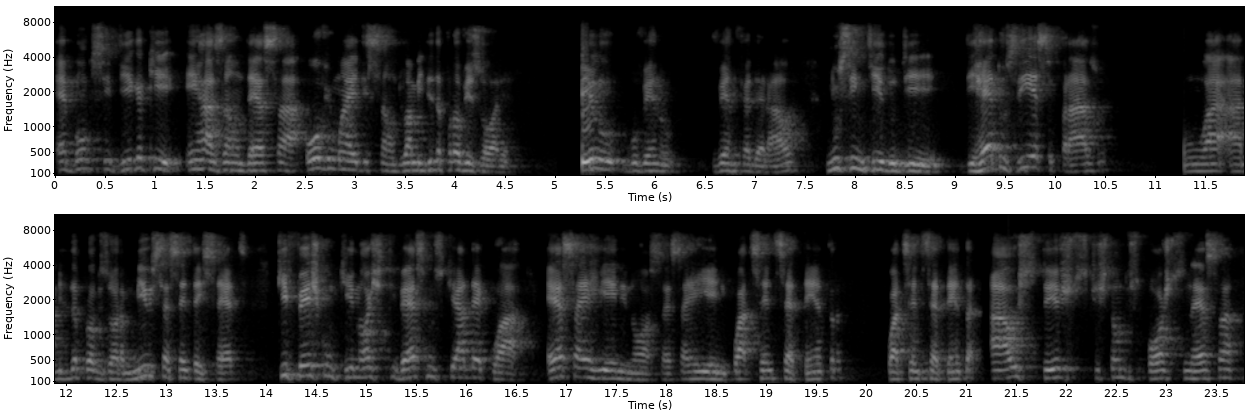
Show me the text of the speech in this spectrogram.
é bom que se diga que, em razão dessa, houve uma edição de uma medida provisória pelo governo, governo federal, no sentido de, de reduzir esse prazo, a, a medida provisória 1067, que fez com que nós tivéssemos que adequar essa RN nossa, essa RN 470, 470 aos textos que estão dispostos nessa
